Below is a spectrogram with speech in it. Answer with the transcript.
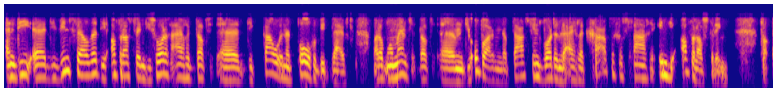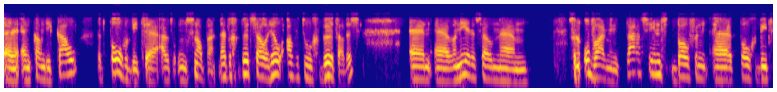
En die, die windvelden, die afrasting, die zorgen eigenlijk dat die kou in het poolgebied blijft. Maar op het moment dat ehm, die opwarming daar plaatsvindt, worden er eigenlijk gaten geslagen in die afrastering. en kan die kou het poolgebied uit ontsnappen. Dat gebeurt zo heel af en toe gebeurt dat dus. En wanneer er zo'n um, zo'n opwarming plaatsvindt boven het poolgebied,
